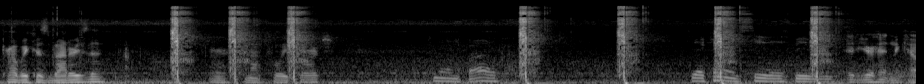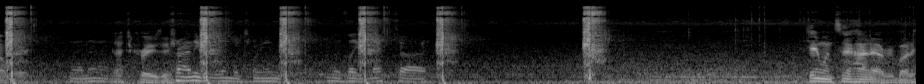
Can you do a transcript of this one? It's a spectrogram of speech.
probably because the battery's dead or not fully charged. 295. Yeah, I can't even see those babies. You're hitting the cowboy. I know. That's crazy. I'm trying to get in between with like necktie. Kaylin, say hi to everybody.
